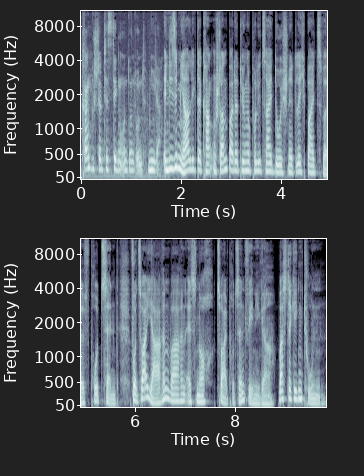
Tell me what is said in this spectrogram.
Krankenstatistiken und, und, und nieder. In diesem Jahr liegt der Krankenstand bei der Thüringer Polizei durchschnittlich bei 12 Prozent. Vor zwei Jahren waren es noch zwei Prozent weniger. Was dagegen tun?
